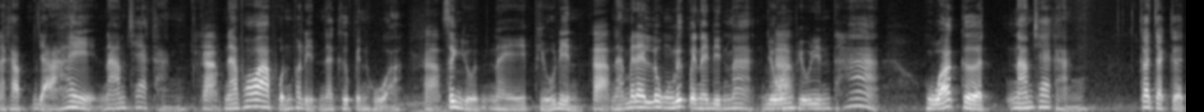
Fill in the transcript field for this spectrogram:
นะครับอย่าให้น้ำแช่ขังครับนะเพราะว่าผลผลิตเนี่ยคือเป็นหัวครับซึ่งอยู่ในผิวดินครับนะไม่ได้ลงลึกไปในดินมาก อยู่บครันบผิวดินถ้าหัวเกิดน้ำแช่ขัง ก็จะเกิด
